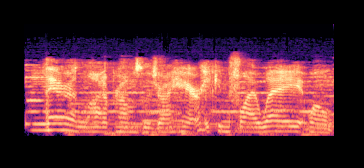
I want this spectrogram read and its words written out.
There are a lot of problems with dry hair. It can fly away, it won't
